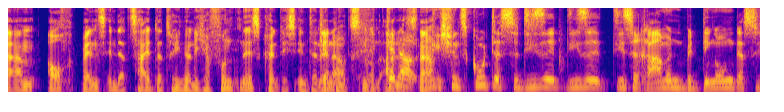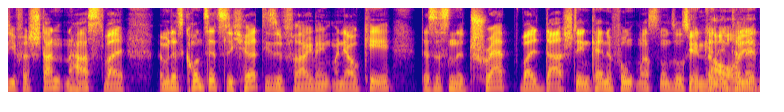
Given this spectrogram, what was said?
ähm, auch wenn es in der Zeit natürlich noch nicht erfunden ist, könnte ich das Internet nutzen und genau. alles. Ne? Ich finde es gut, dass du diese, diese, diese Rahmenbedingungen, dass du die verstanden hast, weil wenn man das grundsätzlich hört, diese Frage, denkt man ja, okay, das ist eine Trap, weil da stehen keine Funkmasten und so, es gibt Genau, kein Internet.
